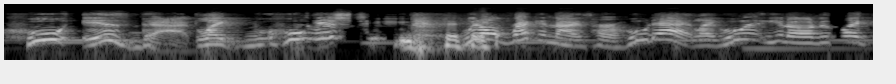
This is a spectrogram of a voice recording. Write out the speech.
who is that? Like, who is she? we don't recognize her. Who that? Like, who, you know, and it's like,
